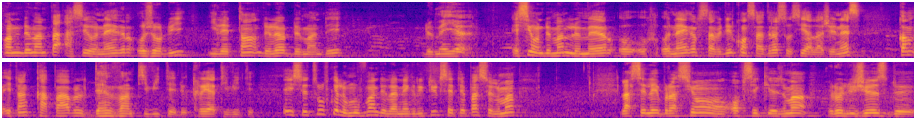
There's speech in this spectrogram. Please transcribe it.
on ne demande pas assez aux nègres. Aujourd'hui, il est temps de leur demander le meilleur. Et si on demande le meilleur aux, nègres, ça veut dire qu'on s'adresse aussi à la jeunesse comme étant capable d'inventivité, de créativité. Et il se trouve que le mouvement de la négritude, ce n'était pas seulement la célébration obséquieusement religieuse de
